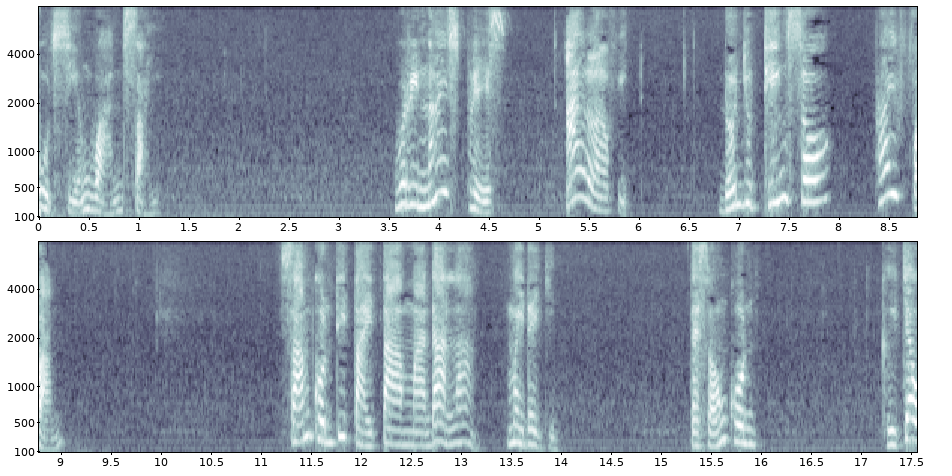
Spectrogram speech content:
ูดเสียงหวานใส Very nice place I love it Don't you think so ไพรฝัน สามคนที่ไต่ตามมาด้านล่างไม่ได้ยิน แต่สองคน คือเจ้า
